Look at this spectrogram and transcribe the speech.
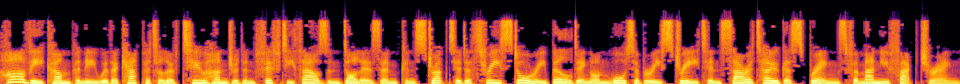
Harvey Company with a capital of $250,000 and constructed a three-story building on Waterbury Street in Saratoga Springs for manufacturing.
